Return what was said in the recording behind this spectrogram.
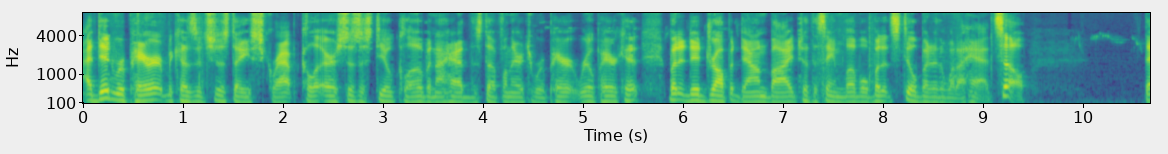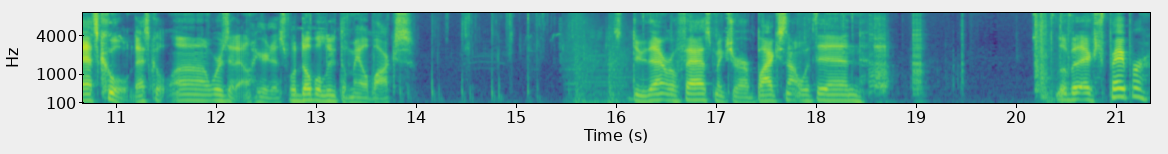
I did repair it because it's just a scrap or it's just a steel club, and I had the stuff on there to repair it, real repair kit. But it did drop it down by to the same level, but it's still better than what I had. So that's cool. That's cool. Uh, where's it? Oh, here it is. We'll double loot the mailbox. Let's do that real fast. Make sure our bike's not within. A little bit of extra paper.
